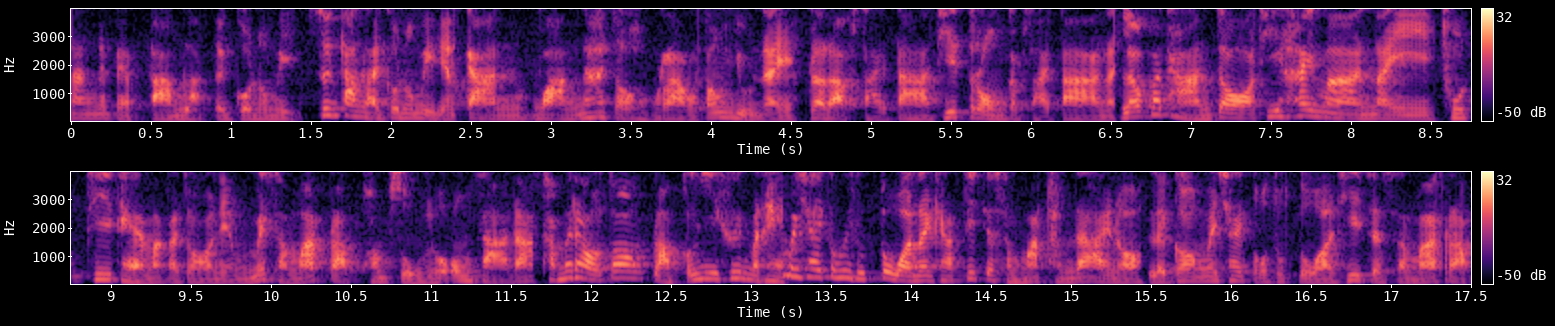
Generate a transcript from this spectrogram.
นั่งได้แบบตามหลักเอโกนมิกซึ่งตามหลักเอโกนมิกเนี่ยการวางหน้าจอของเราต้องอยู่ในระดับสายตาที่ตรงกับสายตานะแล้วก็ฐานจอที่ให้มาในชุดที่แถมมากับจอเนี่ยไม่สามารถปรับความสูงหรือองศาได้ทำให้เราต้องปรับเก้าอี้ขึ้นมาแทนไม่ใช่เก้าอี้ทุกตัวนะครับที่จะสามารถทำได้เนาะแล้วก็ไม่ใช่โต๊ะทุกตัวที่จะสามารถปรับ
